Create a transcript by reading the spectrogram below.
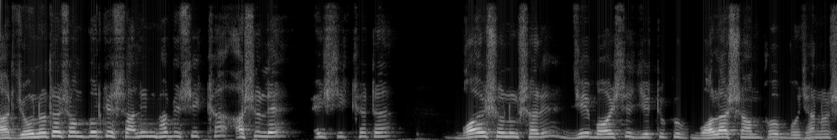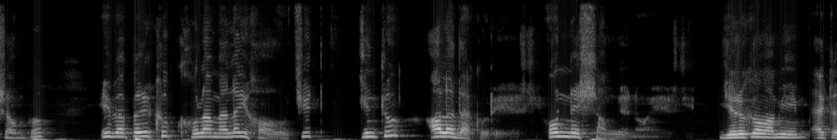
আর যৌনতা সম্পর্কে শালীনভাবে শিক্ষা, আসলে এই শিক্ষাটা বয়স অনুসারে, যে বয়সে যেটুকু বলা সম্ভব, বোঝানো সম্ভব এই ব্যাপারে খুব খোলামেলাই হওয়া উচিত, কিন্তু আলাদা করে আর কি, অন্যের সামনে নয় আর কি। যেরকম আমি একটা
